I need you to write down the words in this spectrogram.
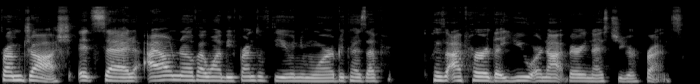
from Josh. It said, "I don't know if I want to be friends with you anymore because I've because I've heard that you are not very nice to your friends."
